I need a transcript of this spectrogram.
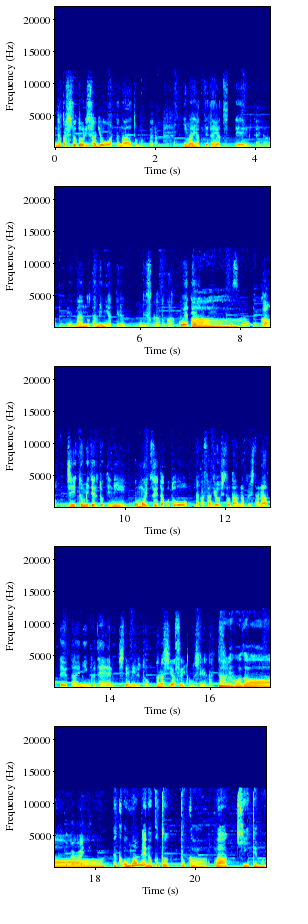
なんか一通り作業終わったなと思ったら、今やってたやつって、みたいな。で、何のためにやってるんですかとか、こうやってやると何ですかとか、じーっと見てるときに思いついたことを、なんか作業一段落したなっていうタイミングでしてみると話しやすいかもしれないね。なるほど。お互いになんか、お豆のこととかは聞いても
